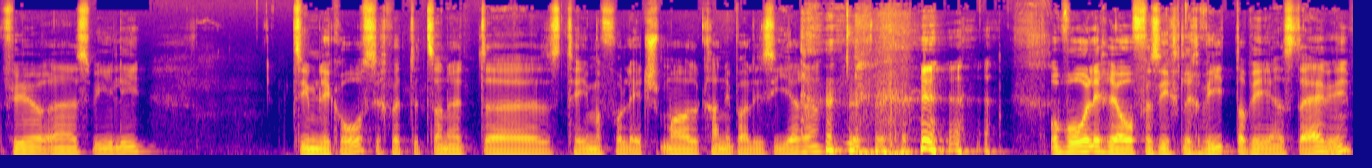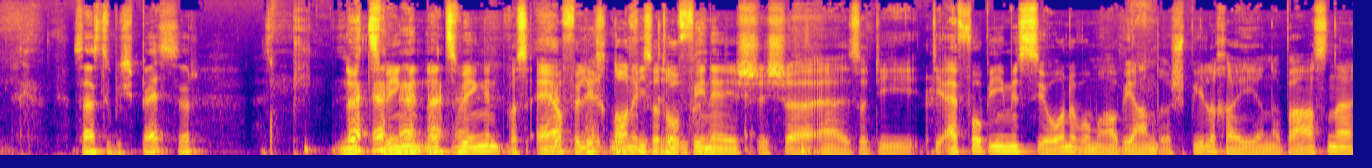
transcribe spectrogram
für äh, das. Ziemlich groß. Ich will jetzt auch nicht äh, das Thema von letztem Mal kannibalisieren. Obwohl ich ja offensichtlich weiter bin als Davy. Das heisst, du bist besser? Nicht zwingend, nicht zwingend. Was er vielleicht noch nicht so drauf getrunken. hin ist, ist äh, also die, die FOB-Missionen, wo man auch bei anderen Spielern kann, in ihren Basen, in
